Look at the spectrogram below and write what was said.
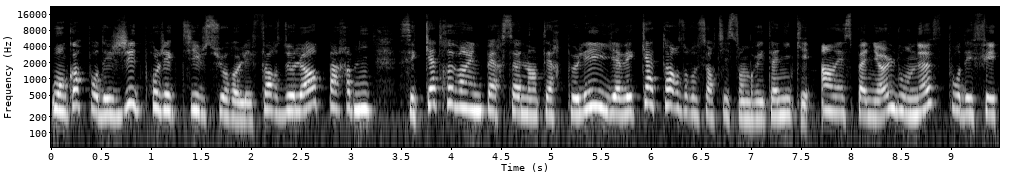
ou encore pour des jets de projectiles sur euh, les forces de l'ordre. Parmi ces 81 personnes interpellées, il y avait 14 ressortissants britanniques et un espagnol, dont 9 pour des faits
